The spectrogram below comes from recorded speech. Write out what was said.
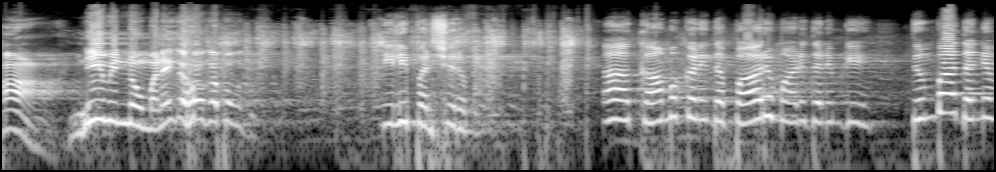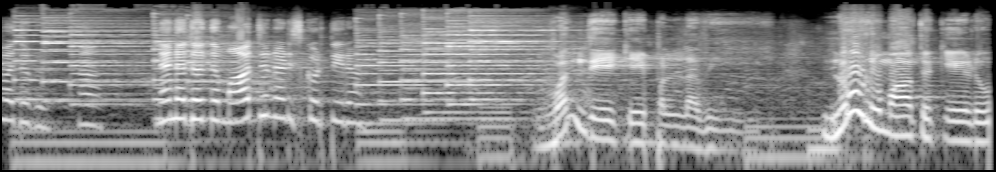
ಹಾ ನೀವಿನ್ನು ಮನೆಗೆ ಹೋಗಬಹುದು. ಇಲ್ಲಿ ಪರಶುರಾಮ ಆ ಕಾಮಕನಿಂದ ಪಾರು ಮಾಡಿದ ನಿಮಗೆ ತುಂಬಾ ಧನ್ಯವಾದಗಳು. ಹಾ ನನ್ನದೊಂದು ಮಾತು ನಡೆಸ್ಕೊಡ್ತೀರಾ? ಒಂದೇಕೆ ಪಲ್ಲವಿ ನೂರು ಮಾತು ಕೇಳು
